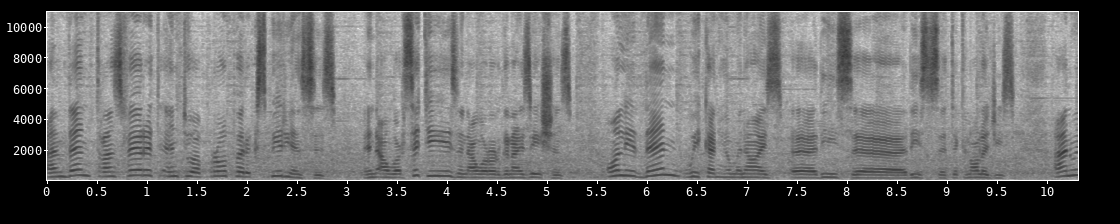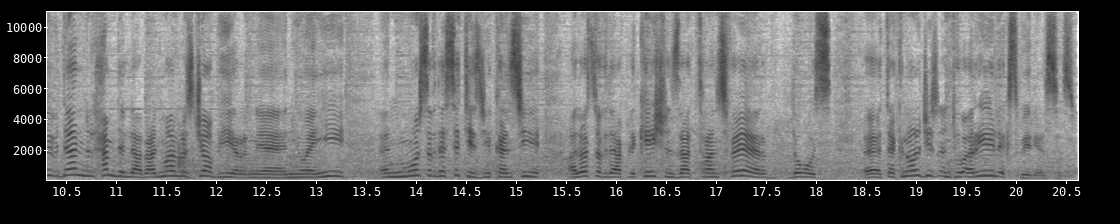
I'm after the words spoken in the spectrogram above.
and then transfer it into a proper experiences in our cities and our organizations. Only then we can humanize uh, these, uh, these uh, technologies. And we've done, alhamdulillah, a marvelous job here in, uh, in UAE. In most of the cities, you can see a lot of the applications that transfer those uh, technologies into a real experiences.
